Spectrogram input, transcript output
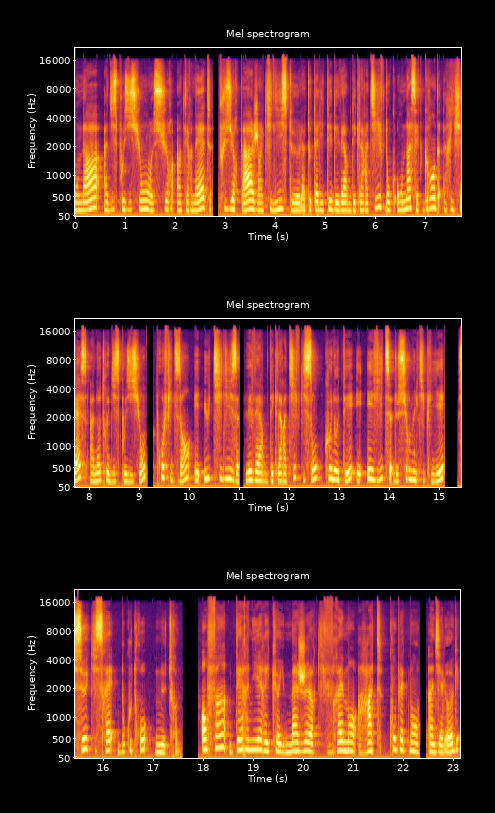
On a à disposition sur Internet plusieurs pages hein, qui listent la totalité des verbes déclaratifs, donc on a cette grande richesse à notre disposition. Profites-en et utilise les verbes déclaratifs qui sont connotés et évite de surmultiplier ceux qui seraient beaucoup trop neutres. Enfin, dernier écueil majeur qui vraiment rate complètement un dialogue,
